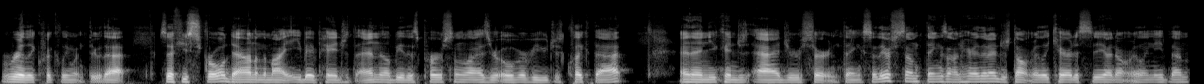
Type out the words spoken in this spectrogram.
really quickly went through that. So if you scroll down on the My eBay page at the end, there'll be this personalize your overview. Just click that, and then you can just add your certain things. So there's some things on here that I just don't really care to see. I don't really need them.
